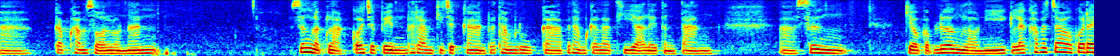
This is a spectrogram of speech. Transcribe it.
อกับคำสอนเหล่านั้น ซึ่งหลักๆกก็จะเป็นพระธรรมกิจการพระธรรมลูกา พระธรรมกาลาเทียอะไรต่างๆ ซึ่งเกี่ยวกับเรื่องเหล่านี้และข้าพเจ้าก็ได้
